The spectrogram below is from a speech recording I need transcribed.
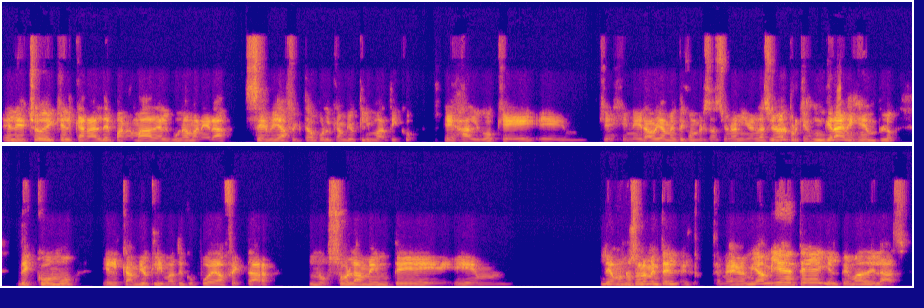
el hecho de que el canal de Panamá de alguna manera se ve afectado por el cambio climático es algo que, que genera obviamente conversación a nivel nacional porque es un gran ejemplo de cómo el cambio climático puede afectar no solamente, em, digamos, no solamente el, tema del medio ambiente y el tema de las,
